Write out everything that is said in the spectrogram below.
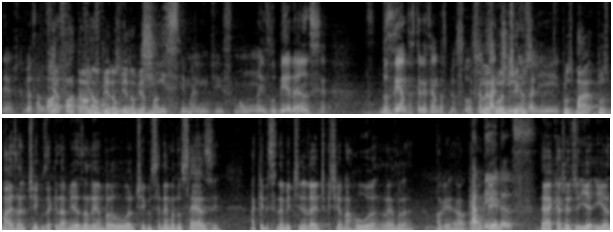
Deja? Tu viu essa Eu foto? vi a foto, eu vi a não foto. vi, não vi, não vi a foto. Lindíssima, lindíssima. Uma exuberância. 200, 300 pessoas Isso sentadinhas antigos, ali. para os mais, mais antigos aqui da mesa, lembra o antigo cinema do SESI. Aquele cinema itinerante que tinha na rua, lembra? Alguém, Cadeiras. alguém- É, que a gente ia, ia-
